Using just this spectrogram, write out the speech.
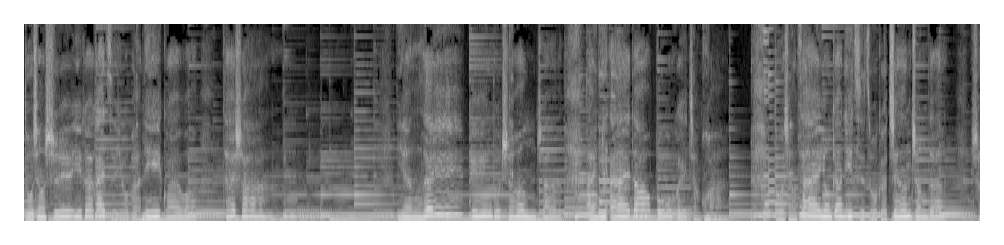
多像是一个孩子，又怕你怪我太傻。眼泪并不挣扎，爱你爱到不会讲话，多想再勇敢一次，做个真正的傻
